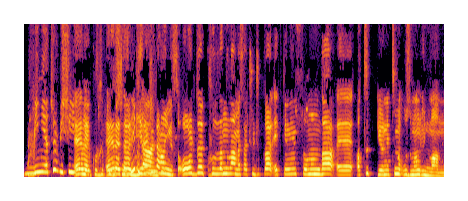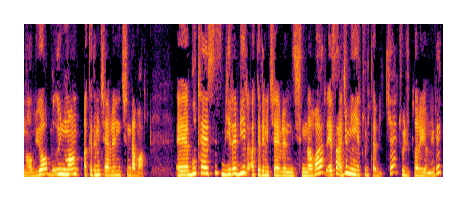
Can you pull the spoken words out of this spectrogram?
minyatür bir şey evet, kurduk. Evet, evet. Birebir aynısı. Orada kullanılan mesela çocuklar etkinliğin sonunda e, atık yönetimi uzmanı ünvanını alıyor. Bu ünvan akademi çevrenin içinde var. E, bu tesis birebir akademi çevrenin içinde var. E, sadece minyatür tabii ki çocuklara yönelik.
